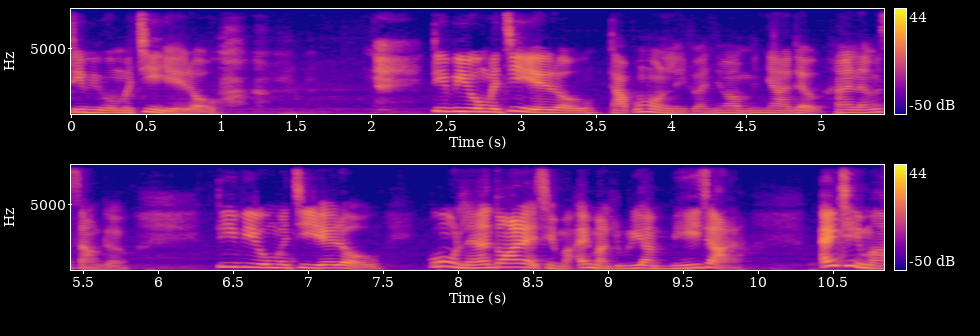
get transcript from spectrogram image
TV ကိုမကြည့်ရတော့ဘူး TV ကိုမကြည့်ရတော့ဘူးဒါပုံမှန်လေးပြောညီမမညာတော့ဟန်လည်းမဆောင်တော့ TV ကိုမကြည့်ရတော့ဘူးကိုကိုလမ်းသွားတဲ့အချိန်မှာအဲ့မှာလူတွေကမေးကြတာအဲ့ချိန်မှာ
